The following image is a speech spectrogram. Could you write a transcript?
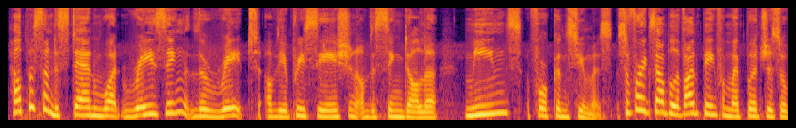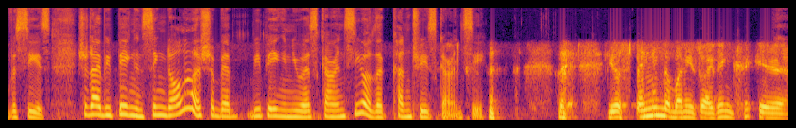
help us understand what raising the rate of the appreciation of the Sing dollar means for consumers. So, for example, if I'm paying for my purchase overseas, should I be paying in Sing dollar or should I be paying in US currency or the country's currency? You're spending the money, so I think uh,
